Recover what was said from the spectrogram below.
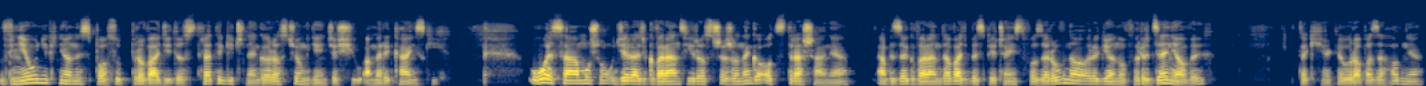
w nieunikniony sposób prowadzi do strategicznego rozciągnięcia sił amerykańskich. USA muszą udzielać gwarancji rozszerzonego odstraszania, aby zagwarantować bezpieczeństwo zarówno regionów rdzeniowych, takich jak Europa Zachodnia,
